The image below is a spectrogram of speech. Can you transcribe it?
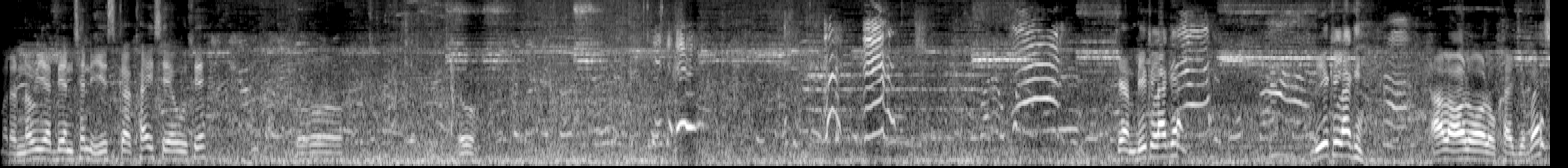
મારા નવિયા બેન છે ને હિસકા ખાય છે એવું છે. તો કેમ, બીક લાગે? બીક લાગે? હાલો હાલો હાલો ખાય બસ.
